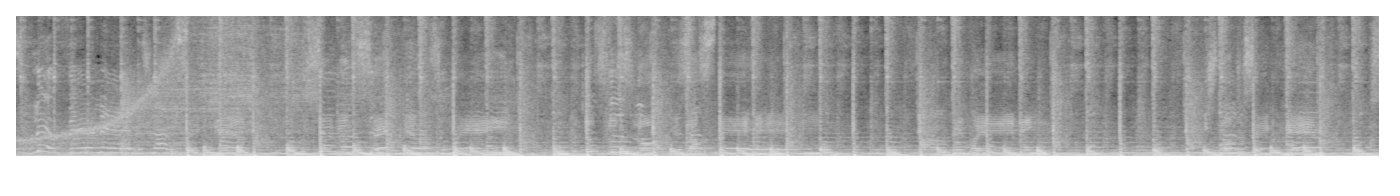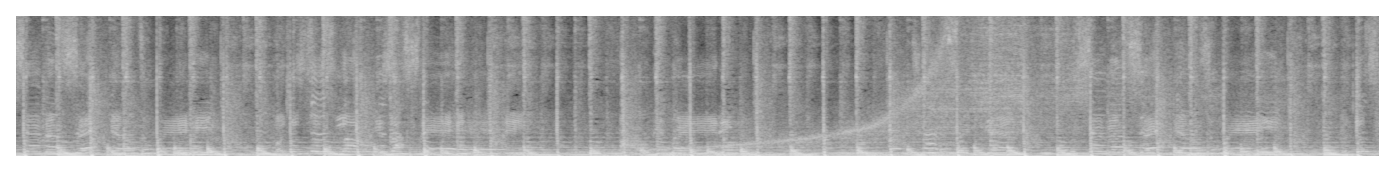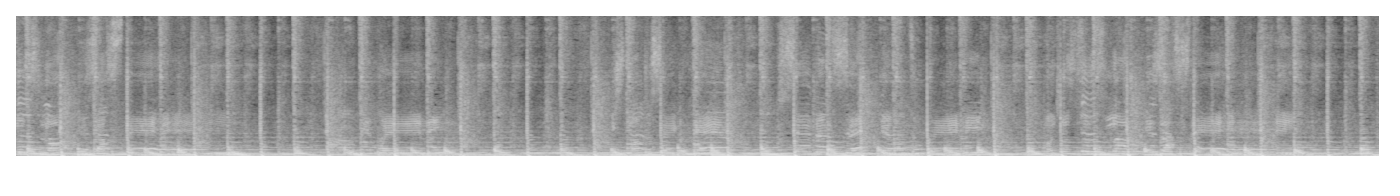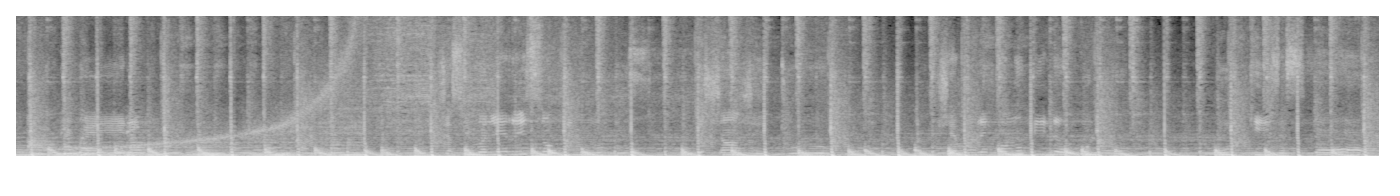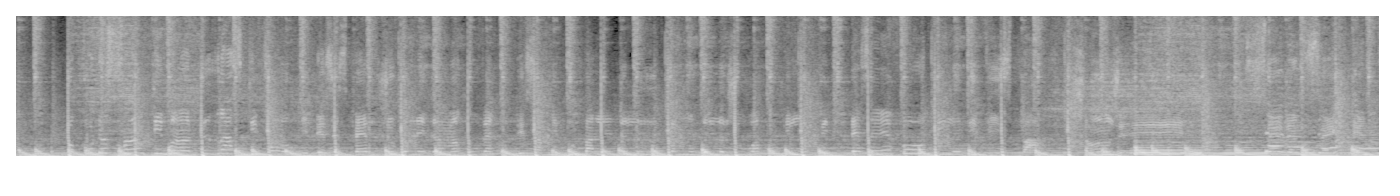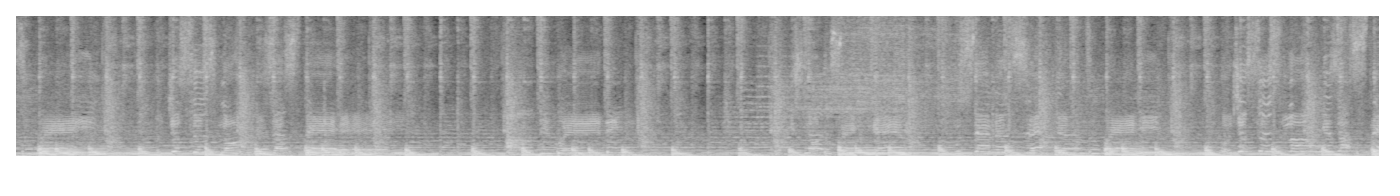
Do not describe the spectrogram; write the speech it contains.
is living in. It's not a second, second, second. J'aimerais qu'on oublie le boulot ou qu'ils espèrent. Beaucoup de sentiments de grâce qu'il faut, qu'ils désespèrent. not seven seconds away. Or just as long as I stay.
